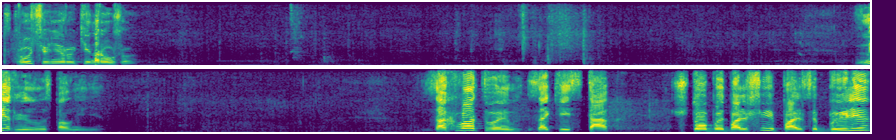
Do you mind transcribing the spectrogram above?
Скручивание руки наружу. В медленном исполнении. Захватываем за кисть так, чтобы большие пальцы были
